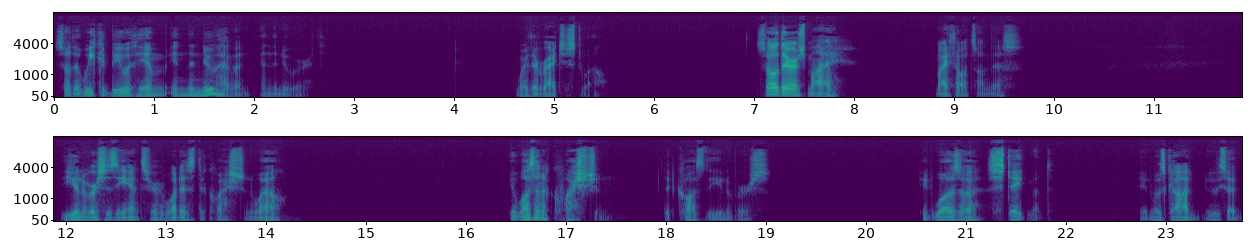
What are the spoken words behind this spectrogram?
so that we could be with him in the new heaven and the new earth, where the righteous dwell. So there's my my thoughts on this. The universe is the answer. What is the question? Well, it wasn't a question that caused the universe, it was a statement. It was God who said,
